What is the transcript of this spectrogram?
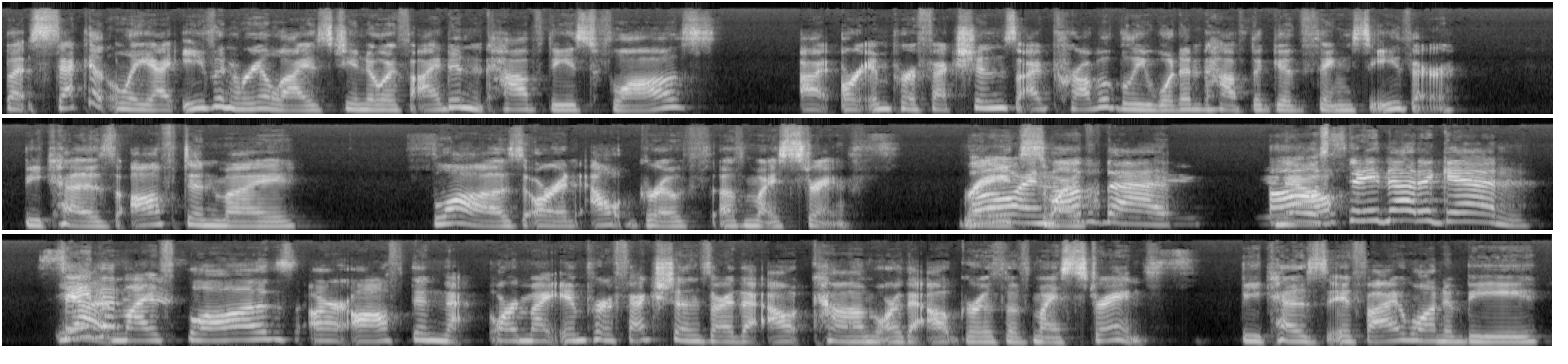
But secondly, I even realized, you know, if I didn't have these flaws I, or imperfections, I probably wouldn't have the good things either. Because often my flaws are an outgrowth of my strengths. Oh, right. Oh, I so love I, that. oh, say that again. Say yeah, that. my flaws are often, that, or my imperfections are the outcome or the outgrowth of my strengths. Because if I want to be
